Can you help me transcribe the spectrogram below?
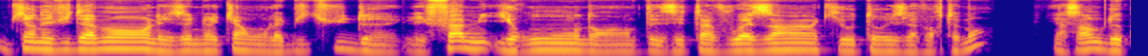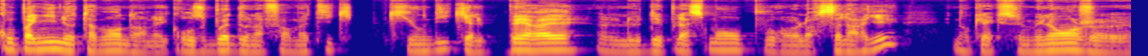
bien évidemment, les Américains ont l'habitude, les femmes iront dans des États voisins qui autorisent l'avortement. Il y a un certain nombre de compagnies, notamment dans les grosses boîtes de l'informatique, qui ont dit qu'elles paieraient le déplacement pour leurs salariés. Donc avec ce mélange euh,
